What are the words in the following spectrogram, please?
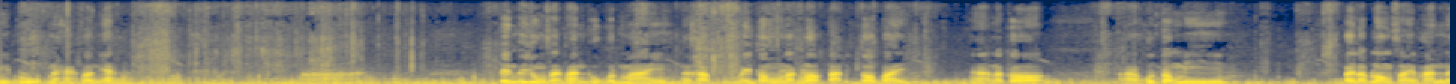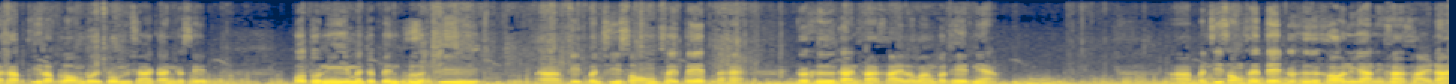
มีปลูกนะฮะตอนนี้เป็นพยุงสายพันธุ์ถูกกฎหมายนะครับ ไม่ต้องลักลอบตัดต่อไปนะฮะแล้วก็คุณต้องมีใบรับรองสายพันธุ์นะครับ ที่รับรองโดยกรมวิชาการเกษตร เพราะตัวนี้มันจะเป็นพืชที่ ติดบัญชี2ไซเตสนะฮะก็คือการค้าขายระหว่างประเทศเนี่ยอ่าบัญชี2ไซเตสก็คือเขาอนุญาตให้ค้าขายได้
